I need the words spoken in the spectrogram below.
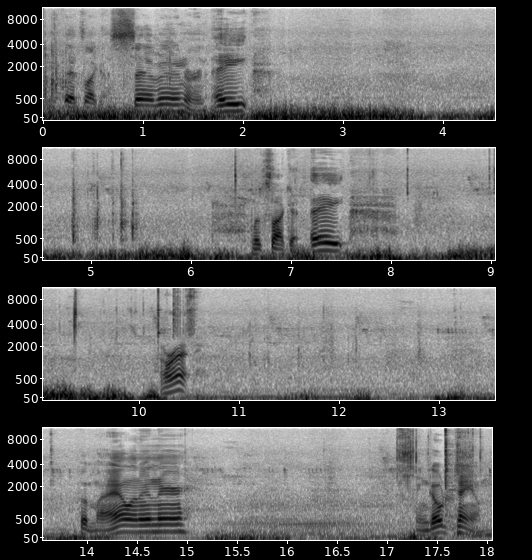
See if that's like a seven or an eight. Looks like an eight. All right. Put my Allen in there and go to town.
